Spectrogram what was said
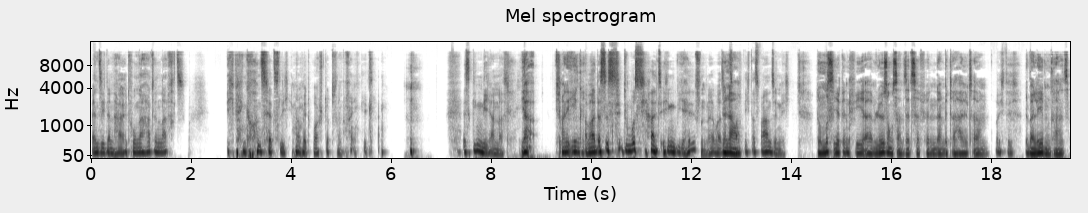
wenn sie dann halt Hunger hatte nachts, ich bin grundsätzlich immer mit Ohrstöpseln reingegangen. es ging nicht anders. Ja, ich meine, irgendwie. Aber das ist, du musst ja halt irgendwie helfen, ne? weil sonst genau. macht dich das wahnsinnig. Du musst irgendwie ähm, Lösungsansätze finden, damit du halt ähm, Richtig. überleben kannst.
